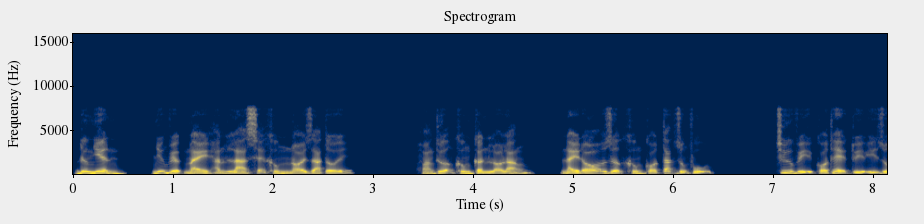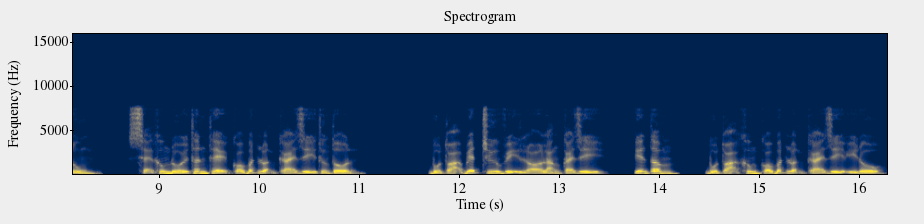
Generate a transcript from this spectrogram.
Đương nhiên, những việc này hắn là sẽ không nói ra tới. Hoàng thượng không cần lo lắng, này đó dược không có tác dụng phụ. Chư vị có thể tùy ý dùng, sẽ không đối thân thể có bất luận cái gì thương tổn. Bổn tọa biết chư vị lo lắng cái gì, yên tâm, bổn tọa không có bất luận cái gì ý đồ.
